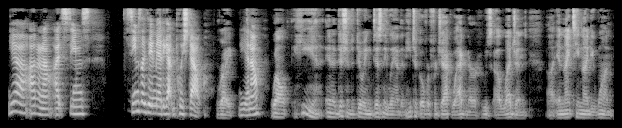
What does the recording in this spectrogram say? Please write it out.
yeah, I don't know. It seems seems like they may have gotten pushed out. right? You know? Well, he, in addition to doing Disneyland, and he took over for Jack Wagner, who's a legend uh, in 1991.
